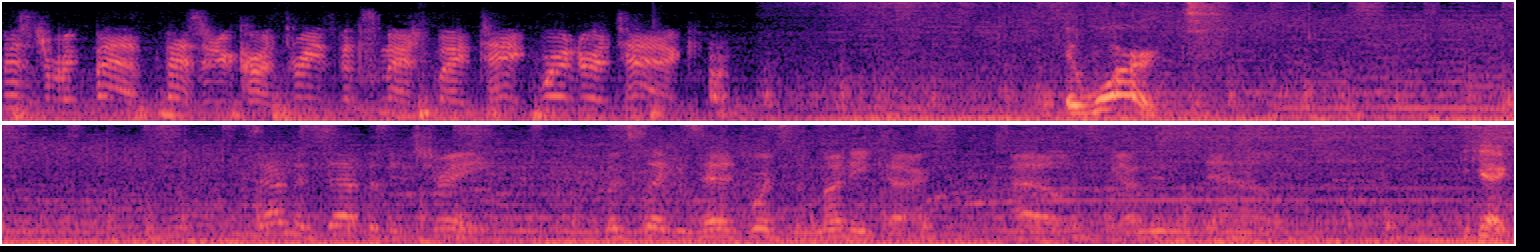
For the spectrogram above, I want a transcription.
Mr. Macbeth, passenger car 3 has been smashed by a tank. We're under attack. It worked! He's on the top of the train. Looks like he's headed towards the money car. I'll gun him down. You can't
